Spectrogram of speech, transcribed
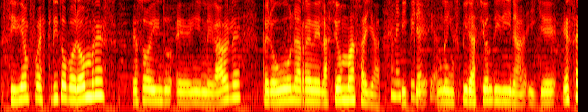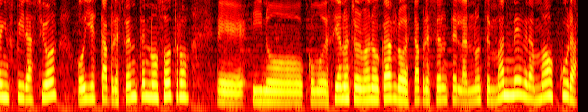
si bien fue escrito por hombres, eso es eh, innegable, pero hubo una revelación más allá. Una inspiración. Y que, una inspiración divina. Y que esa inspiración hoy está presente en nosotros. Eh, y no, como decía nuestro hermano Carlos, está presente en las noches más negras, más oscuras,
